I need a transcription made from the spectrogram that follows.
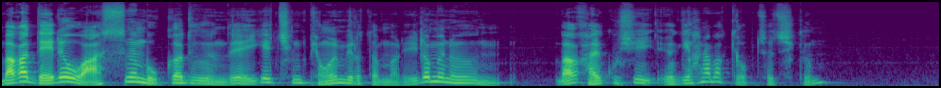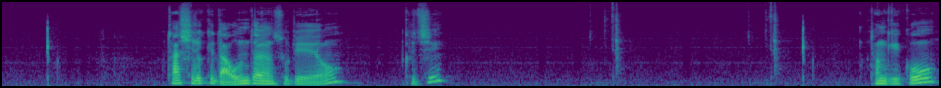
마가 내려왔으면 못 가두는데 이게 지금 병을 밀었단 말이에요. 이러면은 마가 갈 곳이 여기 하나밖에 없죠 지금. 다시 이렇게 나온다는 소리예요. 그지? 당기고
